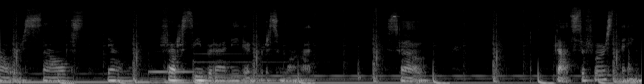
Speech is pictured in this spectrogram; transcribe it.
ourselves yang versi berani dan bersemangat. So that's the first thing.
